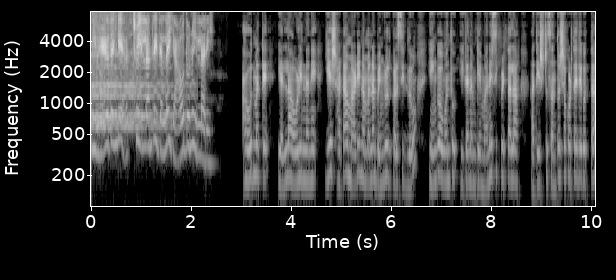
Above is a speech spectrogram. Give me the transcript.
ನೀವ್ ಹೇಳ್ದಂಗೆ ಅಚ್ಚು ಇಲ್ಲ ಅಂದ್ರೆ ಇದೆಲ್ಲ ಯಾವುದೂ ಇಲ್ಲ ರೀ. ಹೌದ್ ಮತ್ತೆ ಎಲ್ಲ ಅವಳಿಂದಾನೆ. ಎಷ್ಟ್ ಹಠ ಮಾಡಿ ನಮ್ಮನ್ನ ಬೆಂಗಳೂರು ಕಳಿಸಿದ್ಲು. ಹೆಂಗೋ ಒಂದು ಈಗ ನಮ್ಗೆ ಮನೆ ಸಿಕ್ಬಿಡ್ತಲ್ಲ ಅದೆಷ್ಟು ಸಂತೋಷ ಕೊಡ್ತಾ ಇದೆ ಗೊತ್ತಾ?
